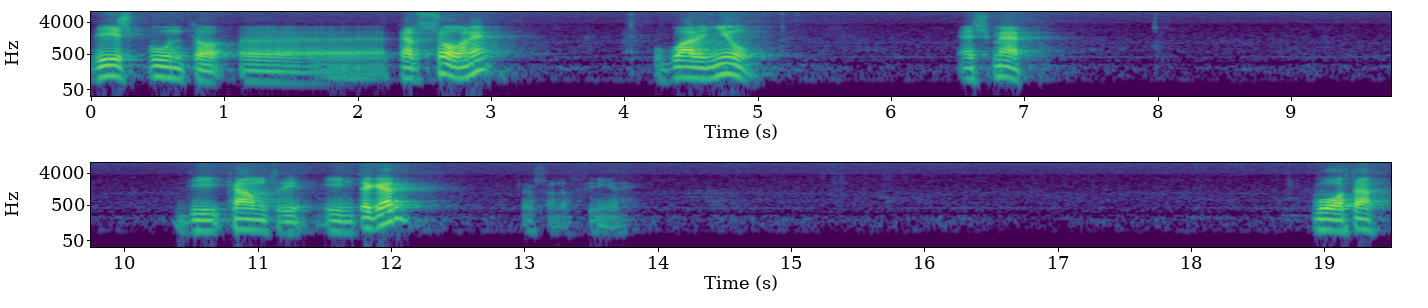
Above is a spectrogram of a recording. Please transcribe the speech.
this.persone eh, uguale new hashmap di country integer, vuota.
